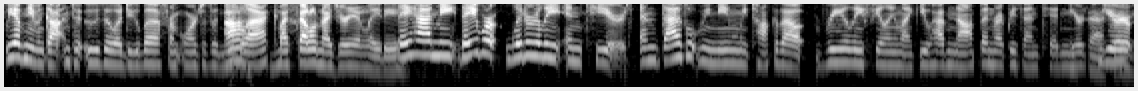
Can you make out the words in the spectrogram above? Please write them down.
We haven't even gotten to Uzo Aduba from Orange is the New Ah, Black. My fellow Nigerian lady. They had me, they were literally in tears. And that is what we mean when we talk about really feeling like you have not been represented and you're, you're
